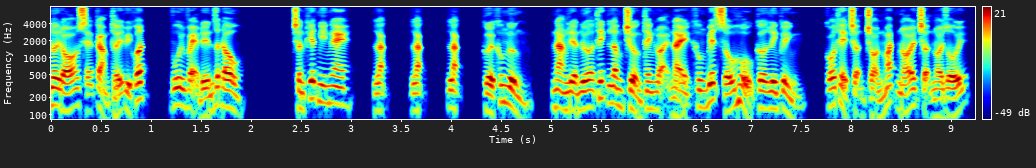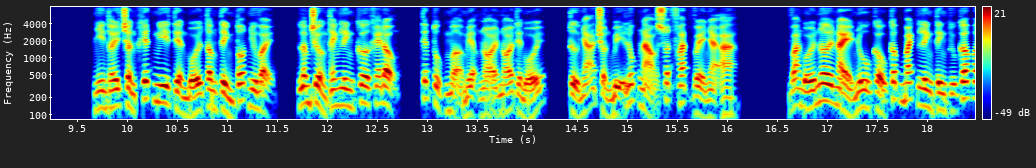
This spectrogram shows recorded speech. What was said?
nơi đó sẽ cảm thấy ủy khuất, vui vẻ đến rất đâu. Trần khiết nghi nghe, lặc lặc lặc, cười không ngừng, nàng liền nữa thích lâm trường thanh loại này không biết xấu hổ cơ linh kình, có thể trận tròn mắt nói trận nói dối nhìn thấy trần khiết nghi tiền bối tâm tình tốt như vậy, lâm trường thanh linh cơ khẽ động, tiếp tục mở miệng nói nói tiền bối, tử nhã chuẩn bị lúc nào xuất phát về nhà a? Văn bối nơi này nhu cầu cấp bách linh tinh cứu cấp,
